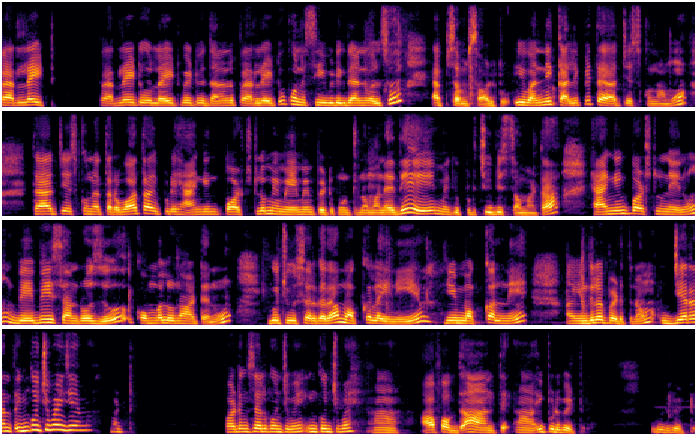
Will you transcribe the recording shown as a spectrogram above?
పెర్లైట్ పెర్లైట్ లైట్ వెయిట్ విధానంలో పెర్లైట్ కొన్ని సీవిడి గ్రాన్యువల్స్ ఎప్సమ్ సాల్ట్ ఇవన్నీ కలిపి తయారు చేసుకున్నాము. తయారు చేసుకున్న తర్వాత ఇప్పుడు హ్యాంగింగ్ పార్ట్స్లో మేము ఏమేమి పెట్టుకుంటున్నాం అనేది మీకు ఇప్పుడు చూపిస్తామన్నమాట హ్యాంగింగ్ పార్ట్స్లో నేను బేబీ సన్ రోజు కొమ్మలు నాటాను. ఇగో చూసారు కదా మొక్కలు అయినాయి. ఈ మొక్కల్ని ఇందులో పెడుతున్నాం. జరంత ఇంకొంచెమే చేయమా మట్టి. పాటింగ్ సెల్ కొంచెమే ఇంకొంచెమే హాఫ్ ఆఫ్ ద అంతే ఇప్పుడు పెట్టు. విడిపెట్టు.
